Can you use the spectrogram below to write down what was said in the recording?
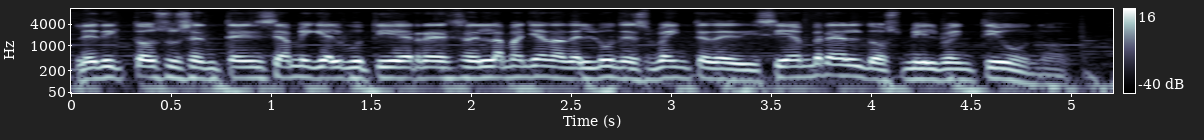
le dictó su sentencia a Miguel Gutiérrez en la mañana del lunes 20 de diciembre del 2021.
